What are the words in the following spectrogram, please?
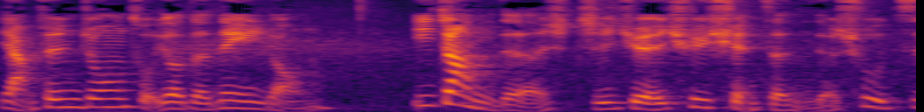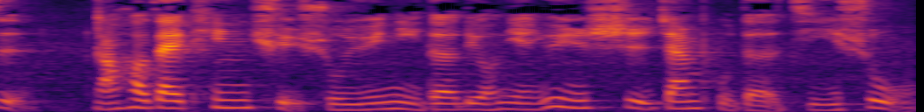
两分钟左右的内容，依照你的直觉去选择你的数字，然后再听取属于你的流年运势占卜的集数。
